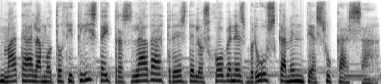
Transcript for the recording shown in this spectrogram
mata a la motociclista y traslada a tres de los jóvenes bruscamente a su casa.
